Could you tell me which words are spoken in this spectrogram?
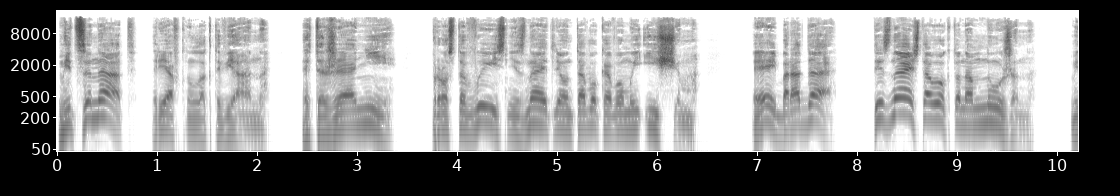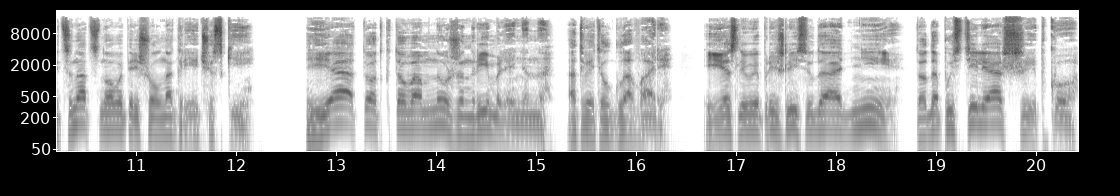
«Меценат!» — рявкнул Октавиан. «Это же они! Просто выясни, знает ли он того, кого мы ищем. Эй, борода, ты знаешь того, кто нам нужен?» Меценат снова перешел на греческий. «Я тот, кто вам нужен, римлянин», — ответил главарь. «Если вы пришли сюда одни, то допустили ошибку».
